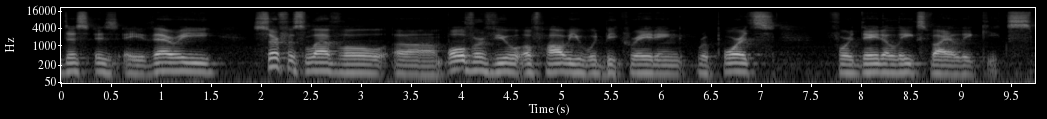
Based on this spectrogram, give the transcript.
this is a very surface level uh, overview of how you would be creating reports for data leaks via LeakIX.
